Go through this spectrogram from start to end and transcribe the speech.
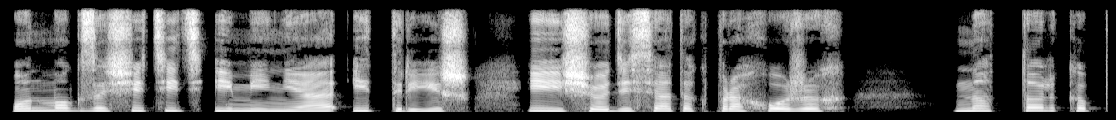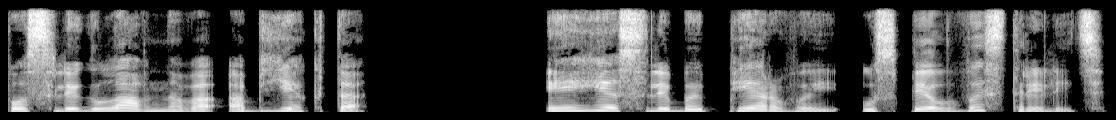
Он мог защитить и меня, и Триш, и еще десяток прохожих — но только после главного объекта. И если бы первый успел выстрелить,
